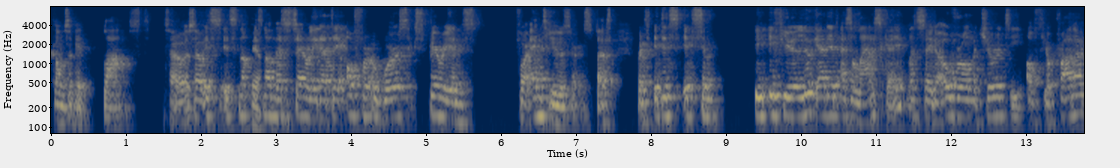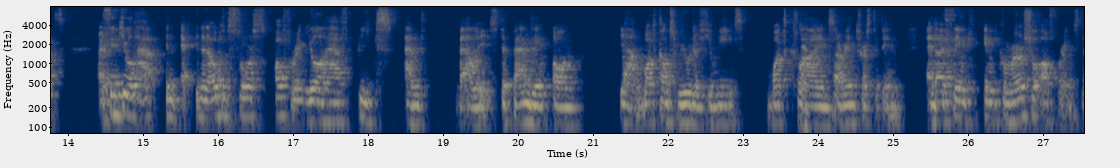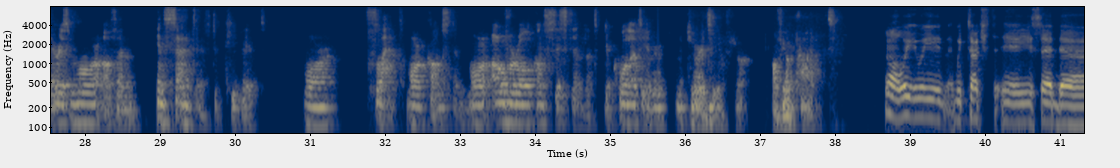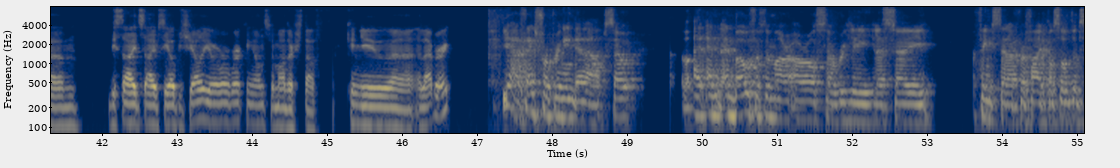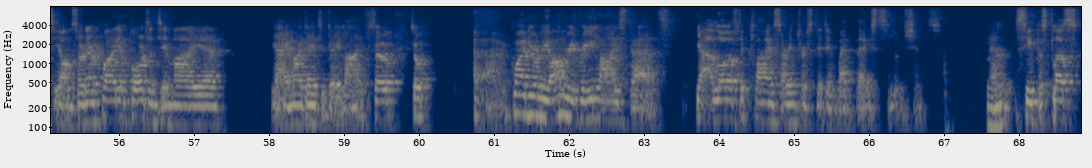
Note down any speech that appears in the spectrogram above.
comes a bit last. So, so it's it's not yeah. it's not necessarily that they offer a worse experience for end users, but but it is it's if you look at it as a landscape, let's say the overall maturity of your product, I think you'll have in, in an open source offering, you'll have peaks and valleys depending on yeah what contributors you meet, what clients are interested in. And I think in commercial offerings, there is more of an incentive to keep it more flat, more constant, more overall consistent. That's the quality and maturity of your of your product. Well, we we we touched. Uh, you said um, besides IFC OpenShell, you were working on some other stuff. Can you uh, elaborate? Yeah, thanks for bringing that up. So, and, and both of them are, are also really, let's say, things that I provide consultancy on. So they're quite important in my, uh, yeah, in my day-to-day life. So, so uh, quite early on, we realized that, yeah, a lot of the clients are interested in web-based solutions. And C++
